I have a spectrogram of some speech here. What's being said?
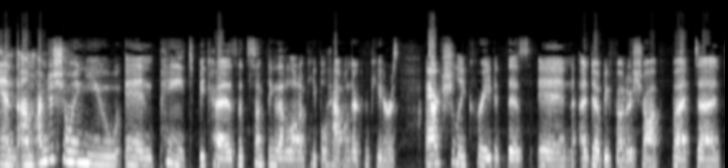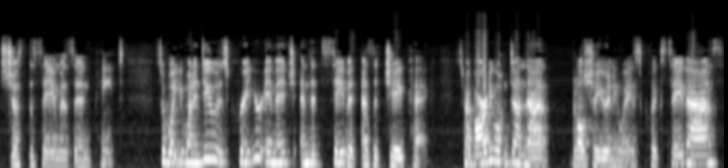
and um, I'm just showing you in Paint because it's something that a lot of people have on their computers. I actually created this in Adobe Photoshop, but uh, just the same as in Paint. So what you want to do is create your image and then save it as a JPEG. So I've already done that, but I'll show you anyways. Click Save As,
